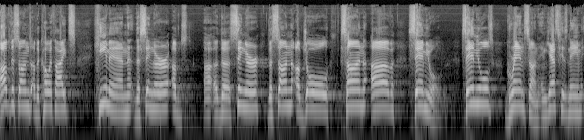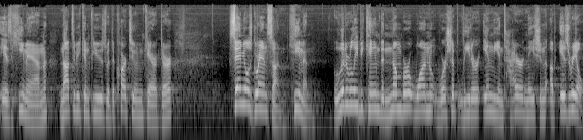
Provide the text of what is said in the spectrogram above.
Of the sons of the Kohathites, Heman, the singer of uh, the singer, the son of Joel, son of Samuel. Samuel's grandson. And yes, his name is He Man, not to be confused with the cartoon character. Samuel's grandson, Heman, literally became the number one worship leader in the entire nation of Israel.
